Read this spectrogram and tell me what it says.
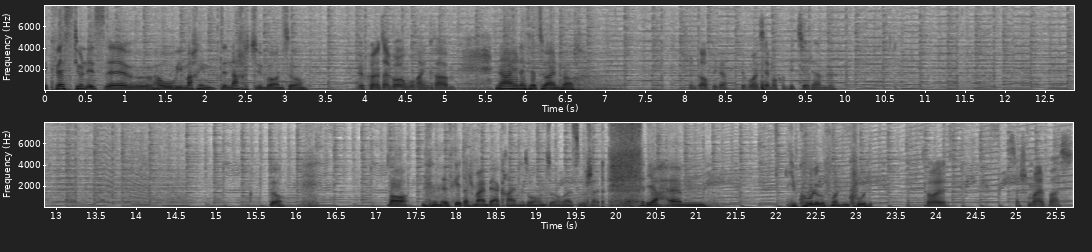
Die Question ist, äh, how wir machen die Nacht über und so. Wir können uns einfach irgendwo reingraben. Nein, das ist ja zu einfach. Stimmt auch wieder. Wir wollen es ja immer kompliziert haben, ne? So. Boah, jetzt geht da schon mal ein Berg rein, so und so, weißt du Bescheid. Ja, ähm, ich habe Kohle gefunden, cool. Toll. Ist ja schon mal etwas.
